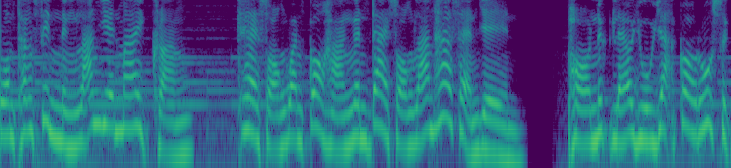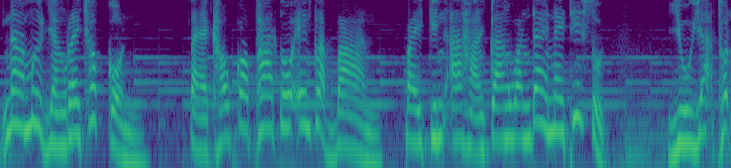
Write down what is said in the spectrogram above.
รวมทั้งสิ้นหนึ่งล้านเยนมาอีกครั้ง แค่สองวันก็หาเงินได้สองล้านห้าแสนเยน พอนึกแล้วยูยะก็รู้สึกหน้ามืดอย่างไรชอบกล แต่เขาก็พาตัวเองกลับบ้าน ไปกินอาหารกลางวันได้ในที่สุด ยูยะทด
